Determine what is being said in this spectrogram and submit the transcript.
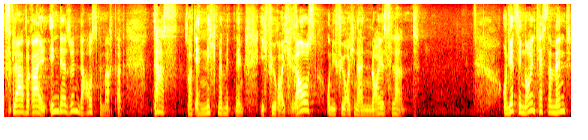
Sklaverei, in der Sünde ausgemacht hat. Das sollt ihr nicht mehr mitnehmen. Ich führe euch raus und ich führe euch in ein neues Land. Und jetzt im Neuen Testament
